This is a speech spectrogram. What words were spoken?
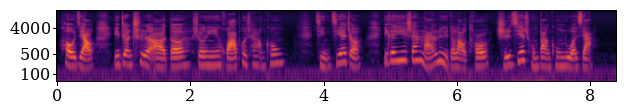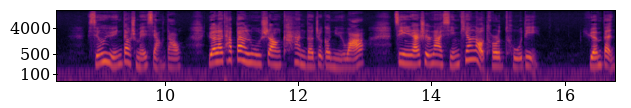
后脚一阵刺耳的声音划破长空，紧接着，一个衣衫褴褛的老头直接从半空落下。行云倒是没想到，原来他半路上看的这个女娃，竟然是那刑天老头的徒弟。原本，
